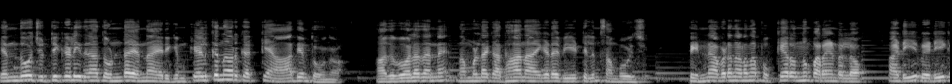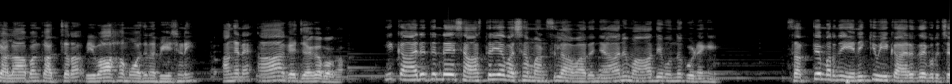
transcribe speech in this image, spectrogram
എന്തോ ചുറ്റിക്കളി ഇതിനകത്തുണ്ട് എന്നായിരിക്കും കേൾക്കുന്നവർക്കൊക്കെ ആദ്യം തോന്നുക. അതുപോലെ തന്നെ നമ്മളുടെ കഥാനായികയുടെ വീട്ടിലും സംഭവിച്ചു. പിന്നെ അവിടെ നടന്ന പുക്കേറൊന്നും പറയണ്ടല്ലോ. അടി വെടി കലാപം കച്ചറ വിവാഹമോചന ഭീഷണി അങ്ങനെ ആകെ ജഗപുക. ഈ കാര്യത്തിന്റെ ശാസ്ത്രീയ വശം മനസ്സിലാവാതെ ഞാനും ആദ്യം ഒന്ന് കുഴങ്ങി. സത്യം പറഞ്ഞ എനിക്കും ഈ കാര്യത്തെക്കുറിച്ച്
